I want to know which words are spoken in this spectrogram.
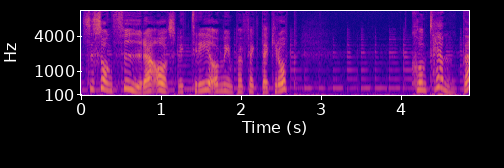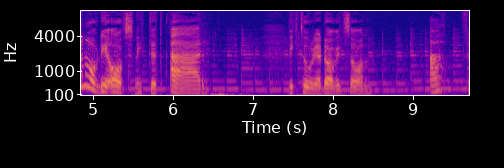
säsong 4 avsnitt 3 av Min perfekta kropp. Kontentan av det avsnittet är Victoria Davidsson. att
